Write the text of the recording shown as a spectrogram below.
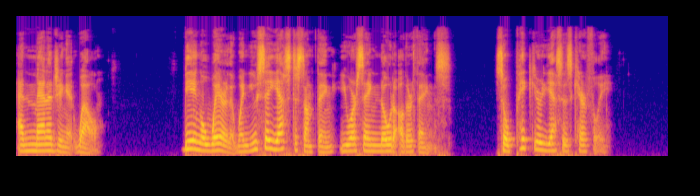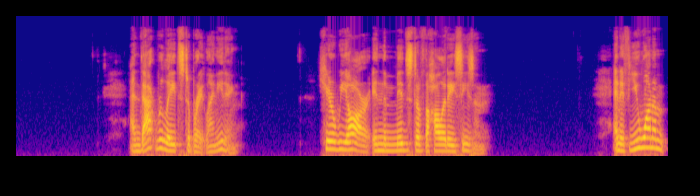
and managing it well. Being aware that when you say yes to something, you are saying no to other things. So pick your yeses carefully. And that relates to bright line eating. Here we are in the midst of the holiday season. And if you want to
